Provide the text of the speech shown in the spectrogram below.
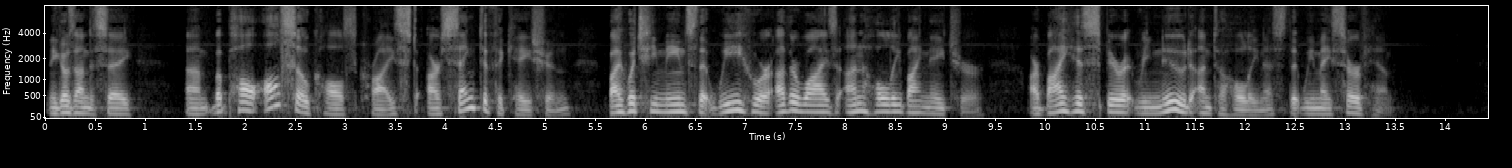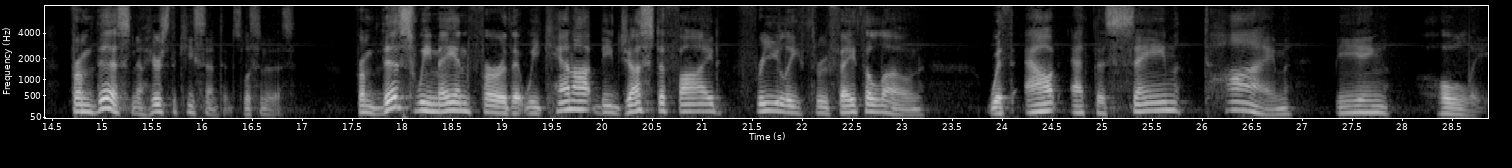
And he goes on to say, um, But Paul also calls Christ our sanctification, by which he means that we who are otherwise unholy by nature are by his Spirit renewed unto holiness, that we may serve him. From this, now here's the key sentence, listen to this. From this we may infer that we cannot be justified freely through faith alone without at the same time being holy.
